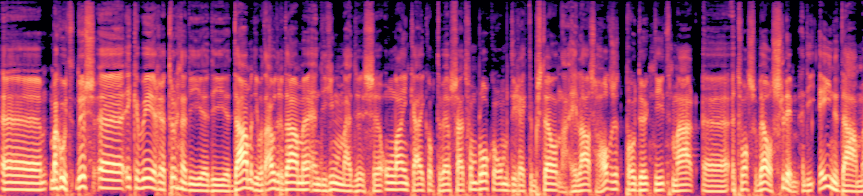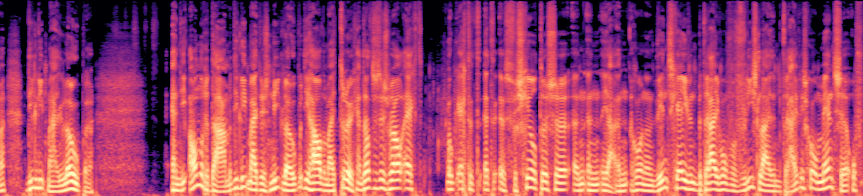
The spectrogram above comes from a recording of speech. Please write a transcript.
Ehm, maar goed, dus uh, ik weer uh, terug naar die, die dame, die wat oudere dame. En die ging met mij dus online kijken op de website van Blokker om het direct te bestellen. Nou, helaas hadden ze het product niet, maar het was wel slim. En die ene dame, die liet mij lopen. En die andere dame, die liet mij dus niet lopen, die haalde mij terug. En dat is dus wel echt ook echt het, het, verschil tussen een, een, ja, een, gewoon een winstgevend bedrijf of een verliesleidend bedrijf is gewoon mensen of,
